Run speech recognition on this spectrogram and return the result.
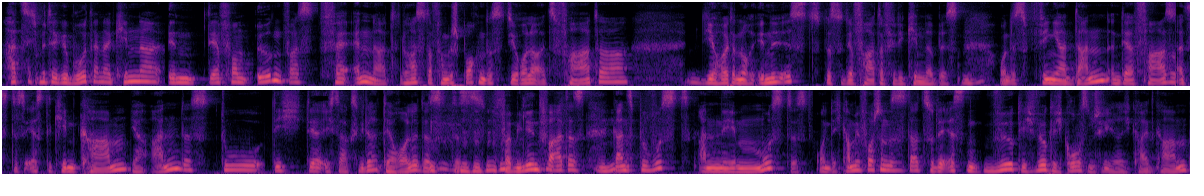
Hat sich mit der Geburt deiner Kinder in der Form irgendwas verändert? Du hast davon gesprochen, dass die Rolle als Vater dir heute noch inne ist, dass du der Vater für die Kinder bist. Mhm. Und es fing ja dann in der Phase, als das erste Kind kam, ja an, dass du dich der, ich sag's wieder, der Rolle des, des Familienvaters mhm. ganz bewusst annehmen musstest. Und ich kann mir vorstellen, dass es da zu der ersten wirklich, wirklich großen Schwierigkeit kam. Mhm.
